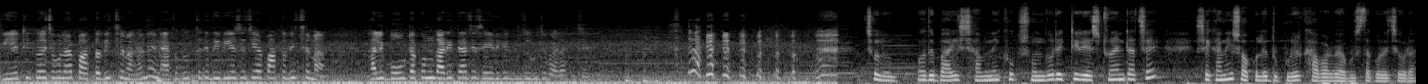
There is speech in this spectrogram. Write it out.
বিয়ে ঠিক হয়েছে বলে আর পাত্তা দিচ্ছে না, জানেন? এত দূর থেকে দিদি এসেছি আর পাত্তা দিচ্ছে না। খালি বউটা কোন গাড়িতে আছে, সেই দিকে গুজে গুজে বেড়াচ্ছে। চলুন, ওদের বাড়ির সামনে খুব সুন্দর একটি রেস্টুরেন্ট আছে, সেখানেই সকলে দুপুরের খাবার ব্যবস্থা করেছে ওরা।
